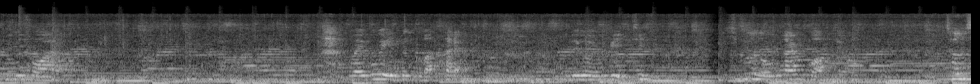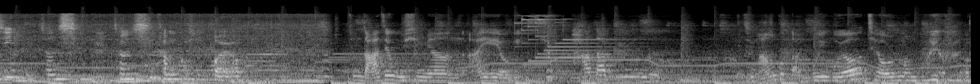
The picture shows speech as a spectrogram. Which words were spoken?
너무 좋아요 외국에 있는 것 같아요 내가 여기 있지. 20분 너무 짧을 것 같아요. 전신, 전신, 전신 담고 싶어요. 좀 낮에 오시면 아예 여기 쭉 바다뷰 지금 아무것도 안 보이고요. 제 얼굴만 보이고요.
